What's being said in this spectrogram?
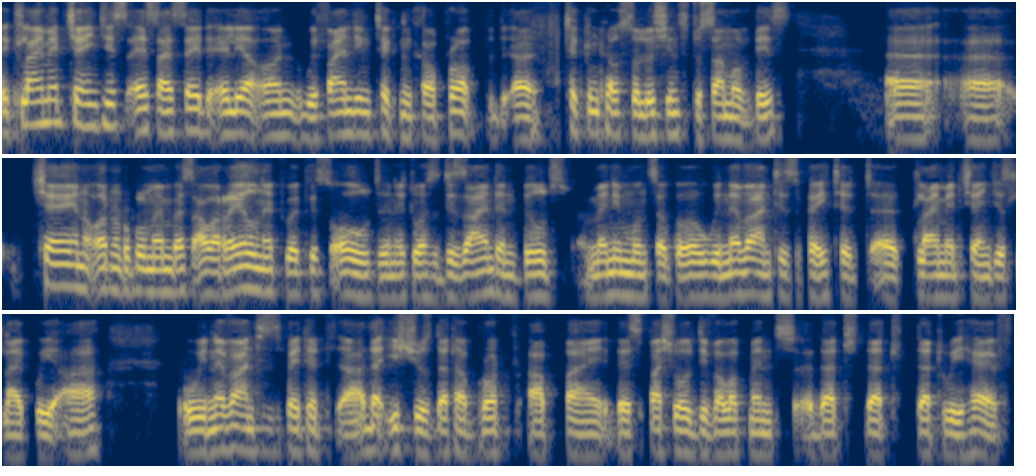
The climate changes as i said earlier on we're finding technical prop, uh, technical solutions to some of this Chair and honorable members, our rail network is old and it was designed and built many months ago. We never anticipated uh, climate changes like we are. We never anticipated other issues that are brought up by the spatial development that, that, that we have.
